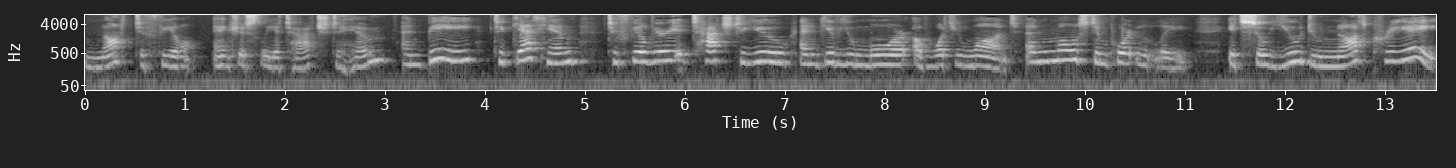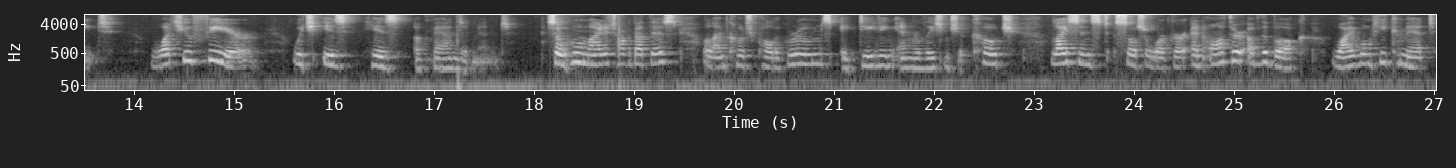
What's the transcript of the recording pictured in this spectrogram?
not to feel anxiously attached to him, and B, to get him to feel very attached to you and give you more of what you want. And most importantly, it's so you do not create what you fear, which is his abandonment. So, who am I to talk about this? Well, I'm Coach Paula Grooms, a dating and relationship coach, licensed social worker, and author of the book, Why Won't He Commit?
